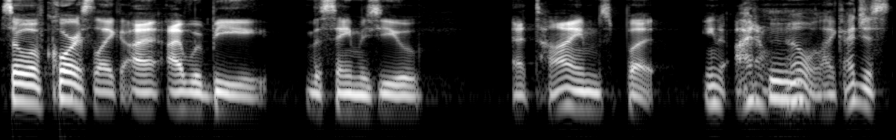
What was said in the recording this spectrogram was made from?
so of course like I, I would be the same as you at times, but you know, I don't hmm. know. Like I just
